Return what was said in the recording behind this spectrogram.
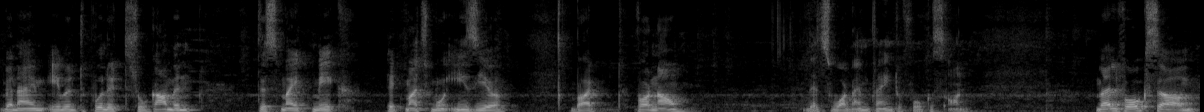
when I'm able to pull it through Garmin, this might make it much more easier. But for now, that's what I'm trying to focus on. Well, folks, um,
